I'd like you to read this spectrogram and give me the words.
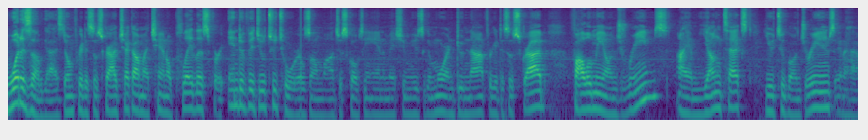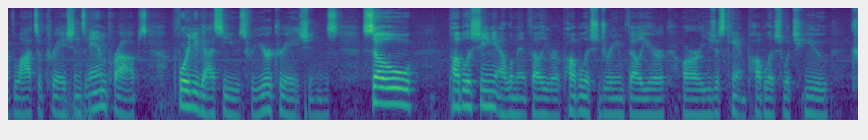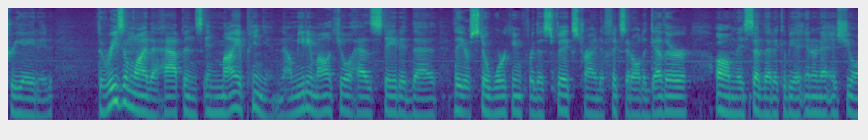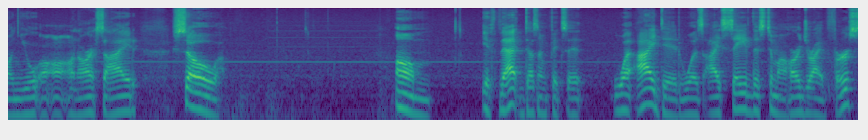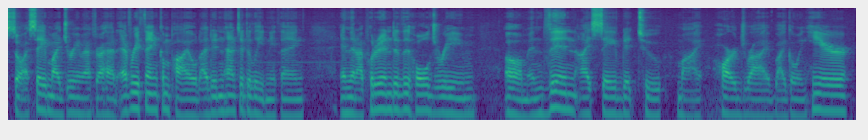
What is up guys? Don't forget to subscribe. Check out my channel playlist for individual tutorials on launcher sculpting, animation, music, and more. And do not forget to subscribe. Follow me on Dreams. I am Young Text, YouTube on Dreams, and I have lots of creations and props for you guys to use for your creations. So publishing element failure or publish dream failure or you just can't publish what you created the reason why that happens, in my opinion, now Media Molecule has stated that they are still working for this fix, trying to fix it all together. Um, they said that it could be an internet issue on you on our side. So, um, if that doesn't fix it, what I did was I saved this to my hard drive first. So I saved my dream after I had everything compiled. I didn't have to delete anything and then I put it into the whole dream, um, and then I saved it to my hard drive by going here,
